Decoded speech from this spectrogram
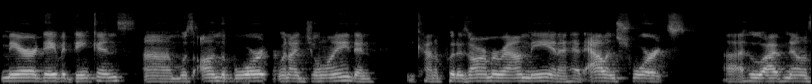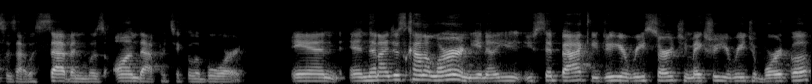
Mayor David Dinkins um, was on the board when I joined, and he kind of put his arm around me. And I had Alan Schwartz, uh, who I've known since I was seven, was on that particular board. And and then I just kind of learned, you know, you you sit back, you do your research, you make sure you read your board book,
